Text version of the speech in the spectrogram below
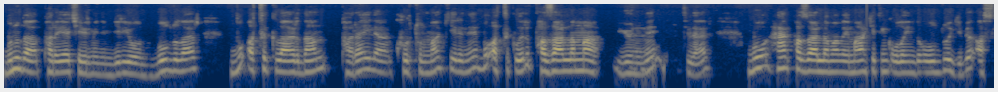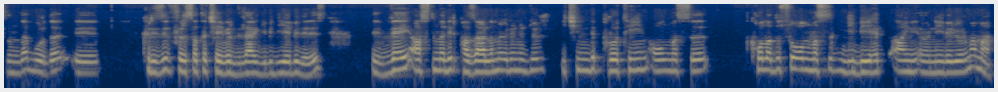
Bunu da paraya çevirmenin bir yolunu buldular. Bu atıklardan parayla kurtulmak yerine bu atıkları pazarlama yönüne gittiler. Bu her pazarlama ve marketing olayında olduğu gibi aslında burada e, krizi fırsata çevirdiler gibi diyebiliriz. Ve aslında bir pazarlama ürünüdür. İçinde protein olması, kolada su olması gibi hep aynı örneği veriyorum ama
